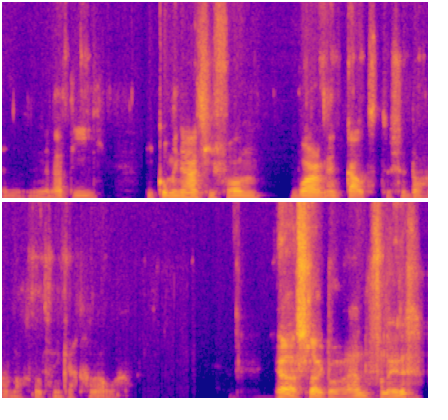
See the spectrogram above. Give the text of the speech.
En inderdaad die, die combinatie van warm en koud tussen dag en nacht, dat vind ik echt geweldig. ja, sluit me aan, volledig.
